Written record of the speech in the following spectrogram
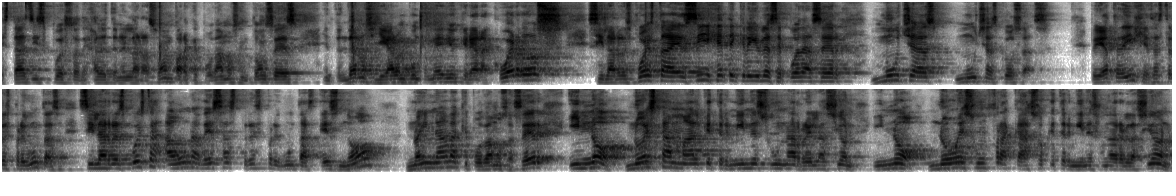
¿Estás dispuesto a dejar de tener la razón para que podamos entonces entendernos y llegar a un punto medio y crear acuerdos? Si la respuesta es sí, gente increíble, se puede hacer muchas, muchas cosas. Pero ya te dije esas tres preguntas. Si la respuesta a una de esas tres preguntas es no, no hay nada que podamos hacer. Y no, no está mal que termines una relación. Y no, no es un fracaso que termines una relación.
